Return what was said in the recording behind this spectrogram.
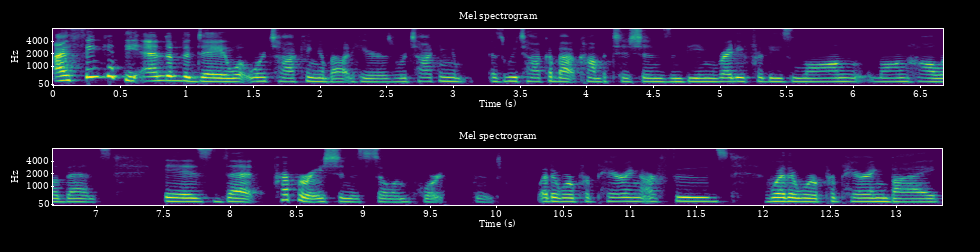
I think at the end of the day, what we're talking about here is we're talking as we talk about competitions and being ready for these long, long haul events, is that preparation is so important. Whether we're preparing our foods, whether we're preparing by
